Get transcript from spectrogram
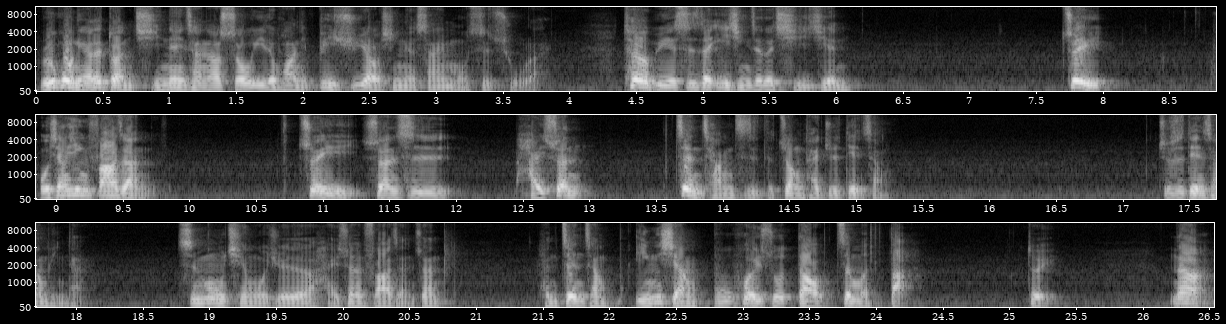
如果你要在短期内创造收益的话，你必须要有新的商业模式出来，特别是在疫情这个期间，最我相信发展。最算是还算正常值的状态，就是电商，就是电商平台，是目前我觉得还算发展算很正常，影响不会说到这么大。对，那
